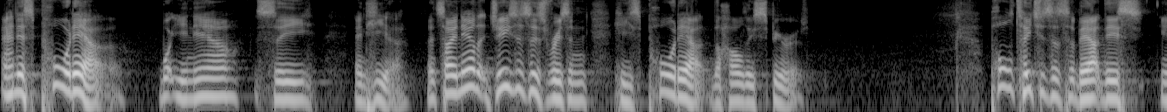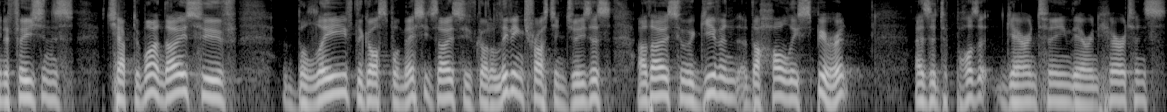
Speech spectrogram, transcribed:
and has poured out what you now see and hear. And so now that Jesus is risen, he's poured out the Holy Spirit. Paul teaches us about this in Ephesians chapter 1. Those who've believed the gospel message, those who've got a living trust in Jesus, are those who are given the Holy Spirit as a deposit guaranteeing their inheritance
